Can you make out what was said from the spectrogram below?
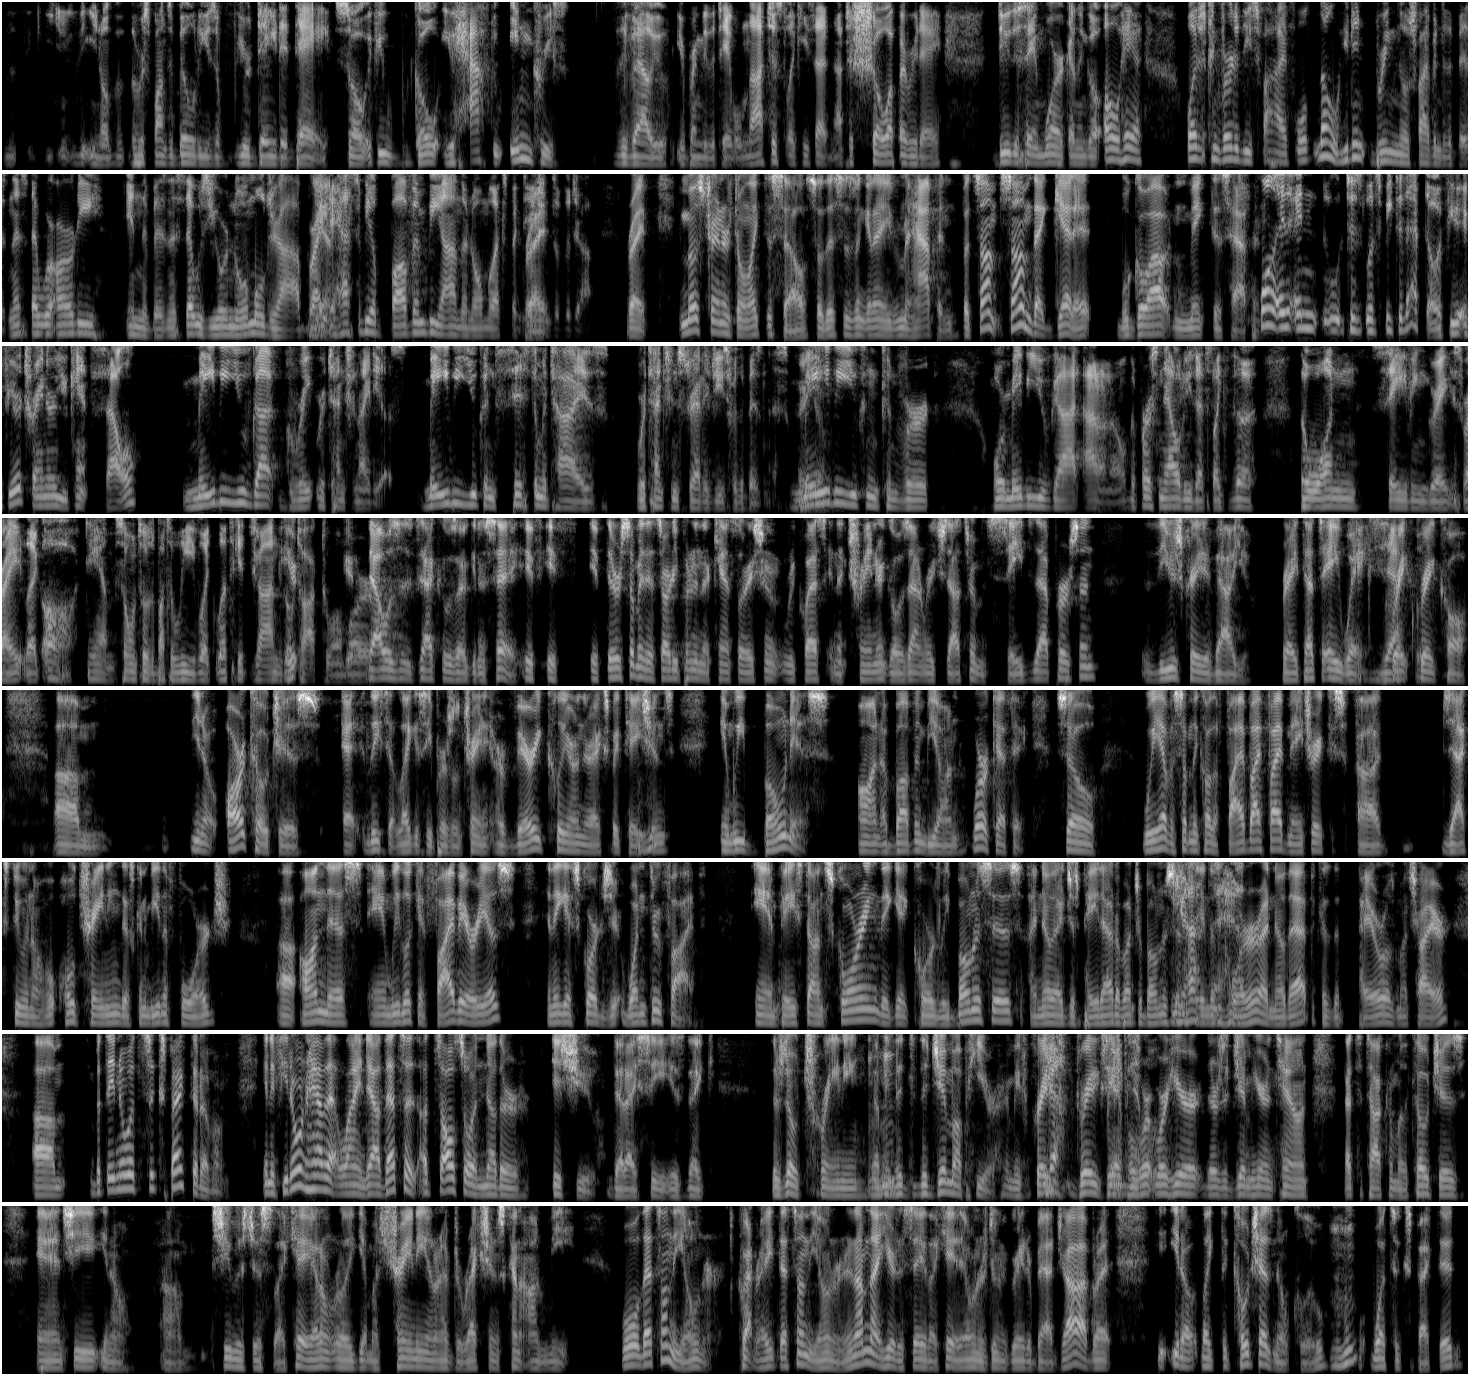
you know the, the responsibilities of your day to day. So if you go, you have to increase the value you bring to the table, not just like he said, not just show up every day, do the same work, and then go, oh hey, well I just converted these five. Well, no, you didn't bring those five into the business that were already in the business. That was your normal job, right? Yeah. It has to be above and beyond the normal expectations of the job. right and most trainers don't like to sell so this isn't going to even happen but some some that get it will go out and make this happen Well, and, and to, let's speak to that though. If you if you're a trainer, you can't sell. Maybe you've got great retention ideas. Maybe you can systematize retention strategies for the business. There you. Maybe you can convert or maybe you've got I don't know the personality that's like the the one saving grace, right? Like, oh damn, so and so's about to leave. Like, let's get John to go talk to him. Or that was exactly what I was going to say. If if if there's somebody that's already put in their cancellation request and a trainer goes out and reaches out to him and saves that person, you just created value, right? That's a way. Exactly. Great, great call. Um, you know, our coaches, at, least at Legacy Personal Training, are very clear on their expectations, and we bonus on above and beyond work ethic. So we have a, something called a five by five matrix. Uh, Zach's doing a whole, whole training that's going to be in the Forge uh, on this, and we look at five areas, and they get scored zero, one through five. And based on scoring, they get quarterly bonuses. I know I just paid out a bunch of bonuses Yeah. at the end of the quarter. I know that because the payroll is much higher. Um, but they know what's expected of them. And if you don't have that lined out, that's a that's also another issue that I see is like there's no training. I mean, the, the gym up here. I mean, great Mm-hmm. Yeah, great example. We're, we're here. There's a gym here in town. Got to talking with the coaches, and she, you know, um, she was just like, "Hey, I don't really get much training. I don't have direction. It's kind of on me." Well, that's on the owner, Correct. right? That's on the owner. And I'm not here to say like, "Hey, the owner's doing a great or bad job," right? You know, like the coach has no clue Mhm. what's expected.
